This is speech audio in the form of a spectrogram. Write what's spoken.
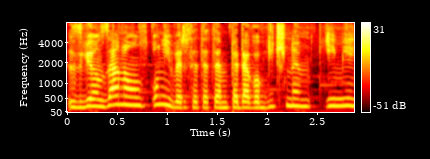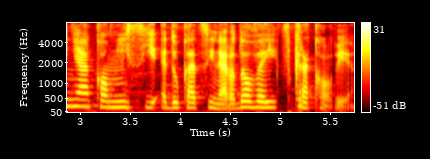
związaną z Uniwersytetem Pedagogicznym imienia Komisji Edukacji Narodowej w Krakowie.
